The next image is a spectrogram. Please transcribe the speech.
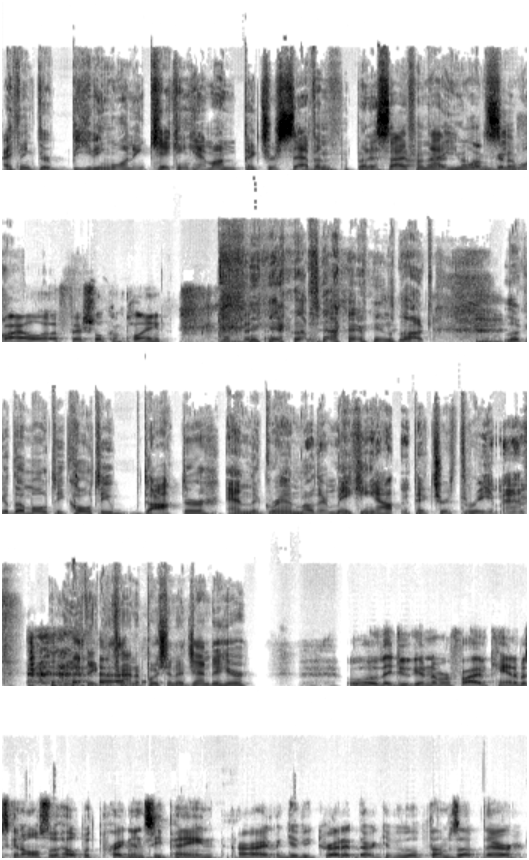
I think they're beating one and kicking him on picture seven. But aside from that, you won't I'm see going to one. file an official complaint. I mean, look, look at the multi-culti doctor and the grandmother making out in picture three, man. I mean, you think they're trying to push an agenda here? Ooh, they do give number five. Cannabis can also help with pregnancy pain. All right, I give you credit there. give you a little thumbs up there.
